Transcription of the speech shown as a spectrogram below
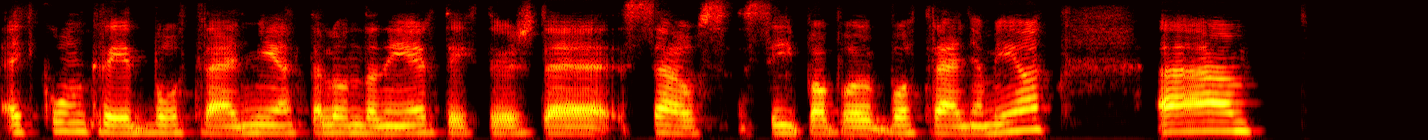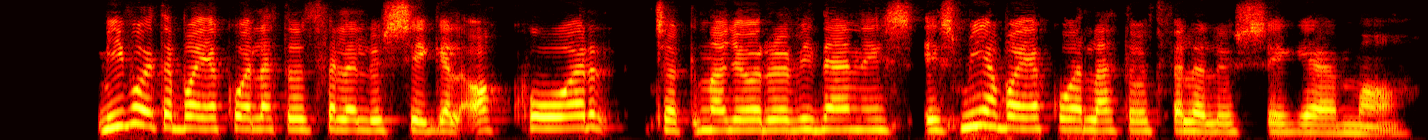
egy konkrét botrány miatt, a londoni értéktős, de South Sea Bubble botránya miatt. Mi volt a baj a korlátolt felelősséggel akkor, csak nagyon röviden, és, és mi a baj a korlátolt felelősséggel ma?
